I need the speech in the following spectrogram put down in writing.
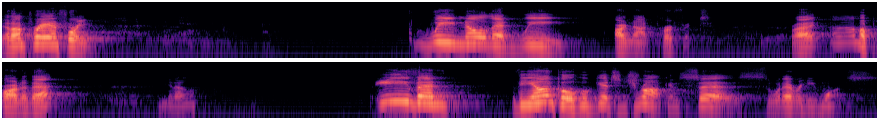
And I'm praying for you. we know that we are not perfect, right? I'm a part of that, you know. Even the uncle who gets drunk and says whatever he wants.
